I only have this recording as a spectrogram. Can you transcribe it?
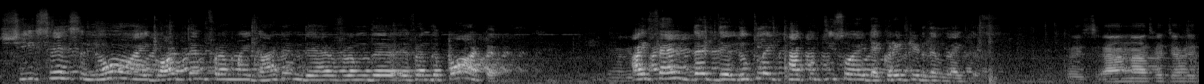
She says, no, I got them from my garden. They are from the from the pot. I felt that they look like Thakurji, so I decorated them like this. То есть она ответила, говорит,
